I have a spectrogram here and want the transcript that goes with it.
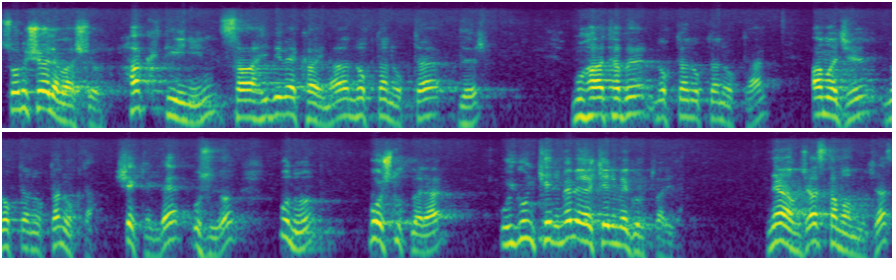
Soru şöyle başlıyor. Hak dinin sahibi ve kaynağı nokta noktadır. Muhatabı nokta nokta nokta, amacı nokta nokta nokta şeklinde uzuyor. Bunu boşluklara uygun kelime veya kelime gruplarıyla ne yapacağız? Tamamlayacağız.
